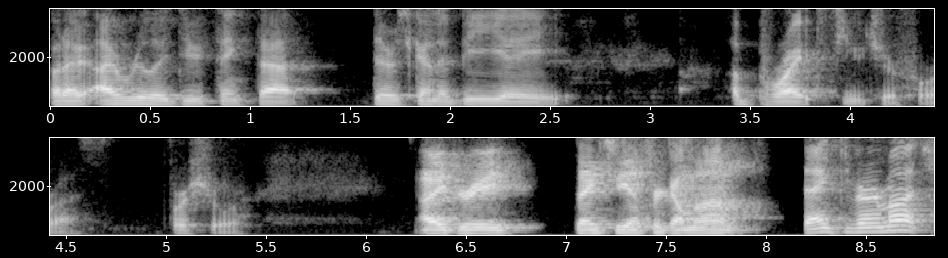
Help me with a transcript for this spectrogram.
but I, I really do think that there's going to be a a bright future for us for sure. I agree. Thanks again for coming on. Thank you very much.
